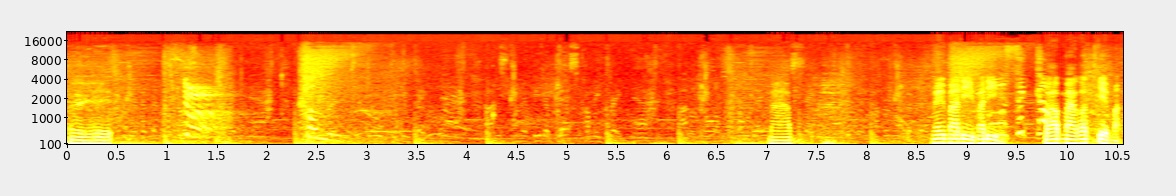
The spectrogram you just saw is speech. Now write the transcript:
เฮ้ยเฮ้ยมาครับไม่มาดีมาดีว่ามาก็เจ็บอะ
